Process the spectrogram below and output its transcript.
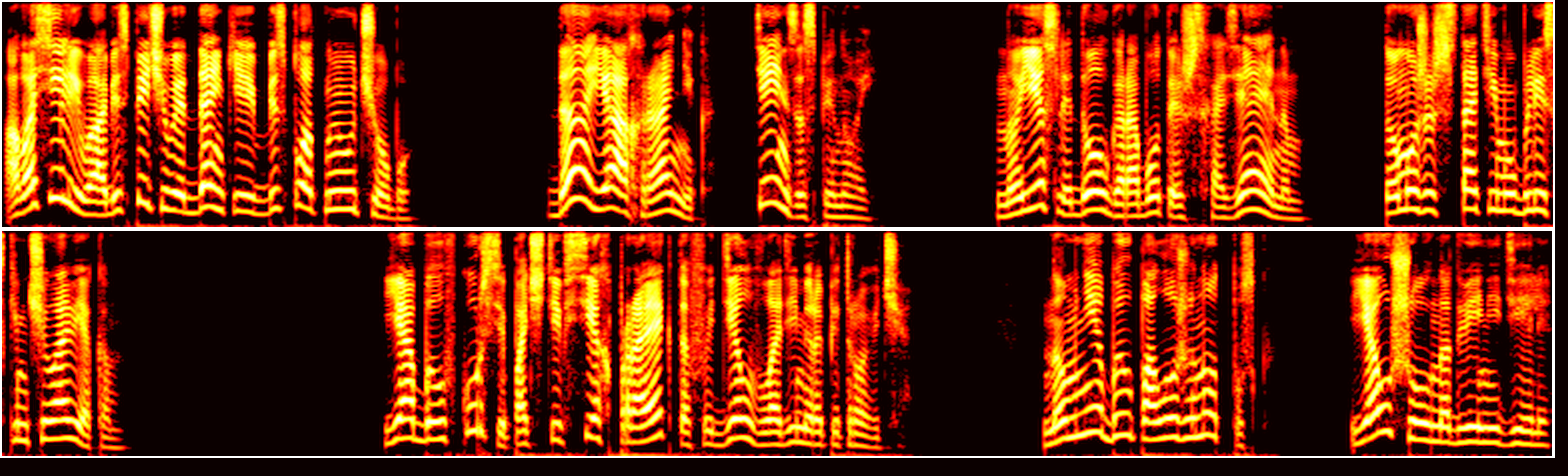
а Васильева обеспечивает Даньке бесплатную учебу. Да, я охранник, тень за спиной. Но если долго работаешь с хозяином, то можешь стать ему близким человеком. Я был в курсе почти всех проектов и дел Владимира Петровича. Но мне был положен отпуск. Я ушел на две недели.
